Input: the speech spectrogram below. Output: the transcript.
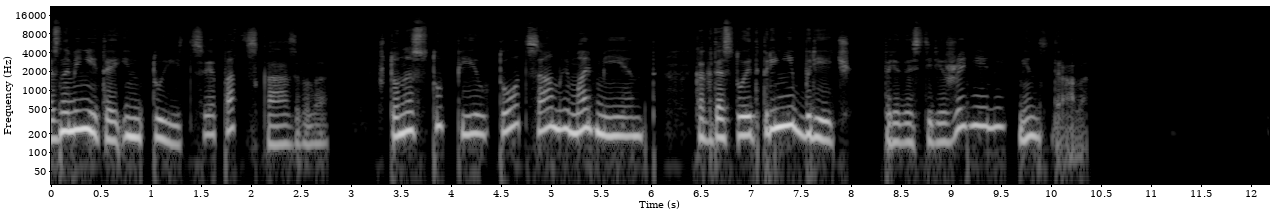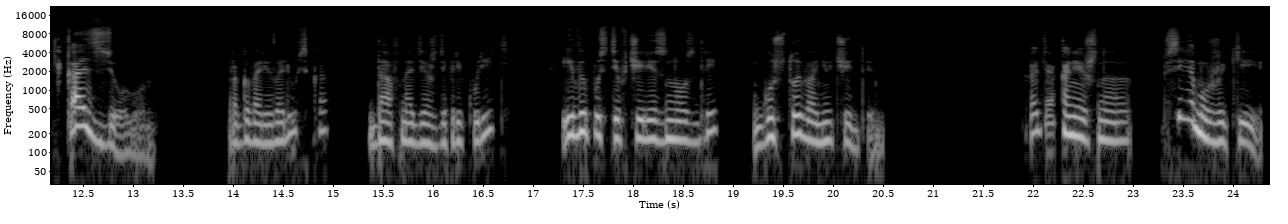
знаменитая интуиция подсказывала, что наступил тот самый момент, когда стоит пренебречь предостережениями Минздрава. — Козел он, — проговорила Люська, дав Надежде прикурить и выпустив через ноздри густой вонючий дым. Хотя, конечно, все мужики.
